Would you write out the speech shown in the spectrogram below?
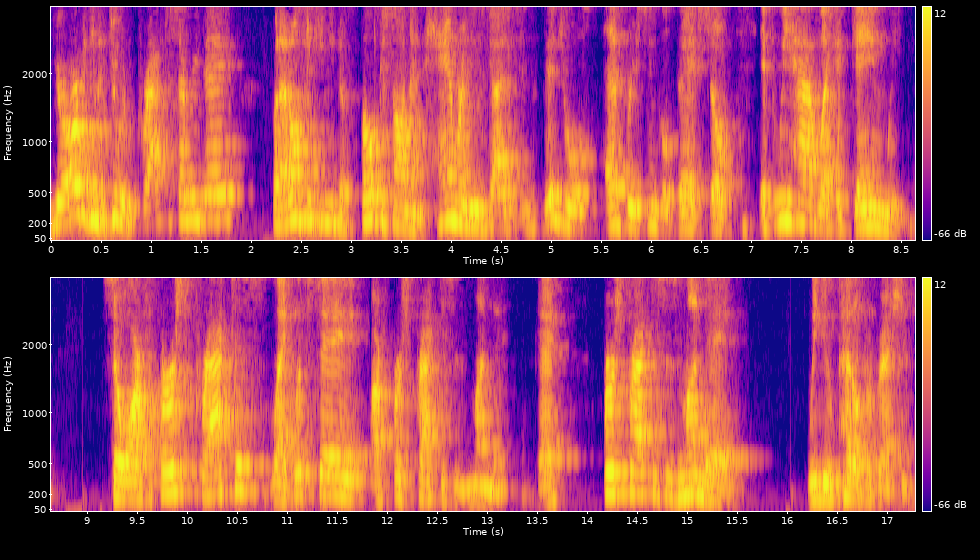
you're already going to do it in practice every day, but I don't think you need to focus on and hammer these guys individuals every single day. So, if we have like a game week, so our first practice, like let's say our first practice is Monday, okay? First practice is Monday we do pedal progression.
